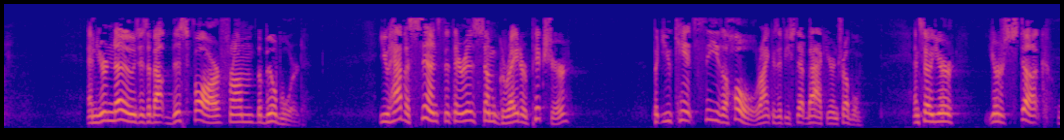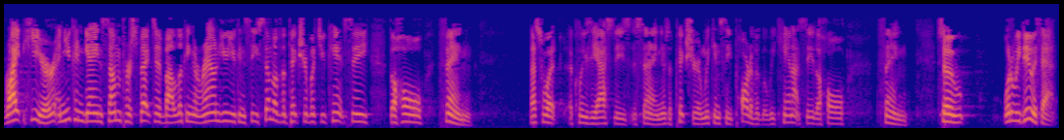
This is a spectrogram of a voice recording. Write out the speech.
and your nose is about this far from the billboard. You have a sense that there is some greater picture, but you can't see the whole, right? Because if you step back, you're in trouble. And so you're you're stuck right here, and you can gain some perspective by looking around you. You can see some of the picture, but you can't see the whole thing. That's what Ecclesiastes is saying. There's a picture, and we can see part of it, but we cannot see the whole thing. So, what do we do with that?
